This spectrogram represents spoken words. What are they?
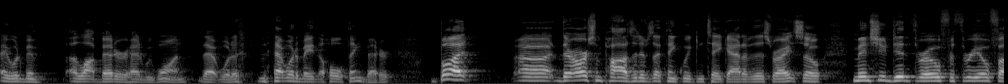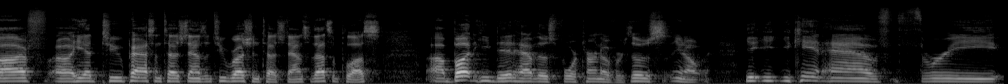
It would have been a lot better had we won. That would have that would have made the whole thing better. But uh, there are some positives I think we can take out of this, right? So Minshew did throw for 305. Uh, he had two passing touchdowns and two rushing touchdowns, so that's a plus. Uh, but he did have those four turnovers. Those, you know, you, you, you can't have three.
